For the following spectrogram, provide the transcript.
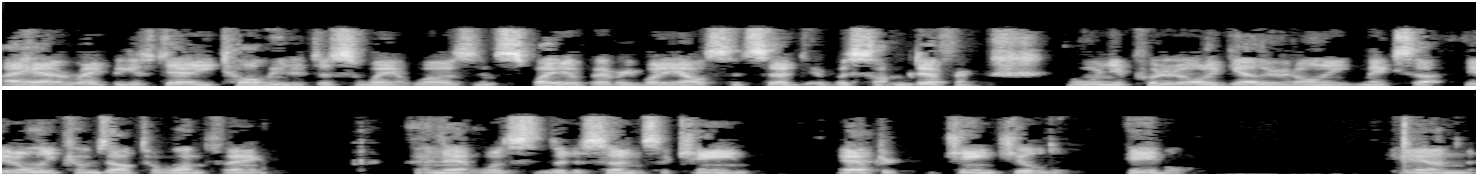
I had it right because daddy told me that this is the way it was in spite of everybody else that said it was something different. But when you put it all together, it only makes up, it only comes out to one thing. And that was the descendants of Cain after Cain killed Abel. And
